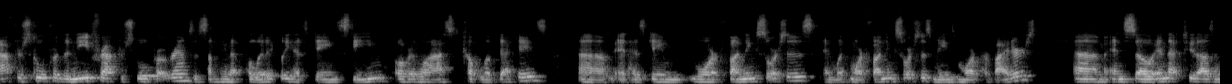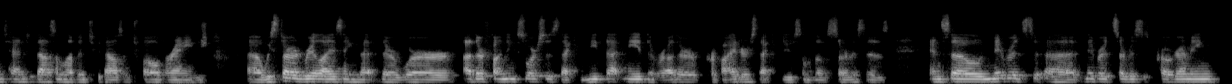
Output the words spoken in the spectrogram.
after school, for the need for after school programs is something that politically has gained steam over the last couple of decades. Um, it has gained more funding sources and with more funding sources means more providers. Um, and so in that 2010, 2011, 2012 range, uh, we started realizing that there were other funding sources that can meet that need. There were other providers that could do some of those services. And so neighborhood, uh, neighborhood services programming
